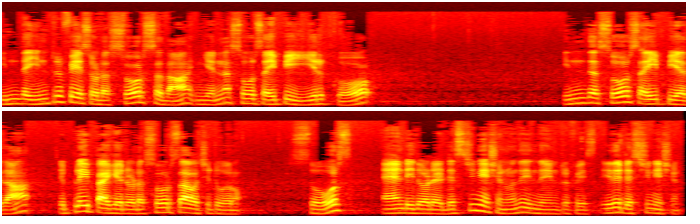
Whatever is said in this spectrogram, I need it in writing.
இந்த இன்டர்ஃபேஸோட சோர்ஸை தான் இங்கே என்ன சோர்ஸ் ஐபி இருக்கோ இந்த சோர்ஸ் ஐபியை தான் ரிப்ளை பேக்கெட்டோட சோர்ஸாக வச்சுட்டு வரும். சோர்ஸ் அண்ட் இதோட டெஸ்டினேஷன் வந்து இந்த இன்டர்ஃபேஸ் இது டெஸ்டினேஷன்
